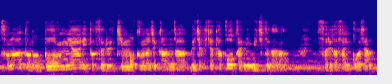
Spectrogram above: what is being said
その後のぼんやりとする沈黙の時間がめちゃくちゃ多幸感に満ちてたら、それが最高じゃん?うん。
